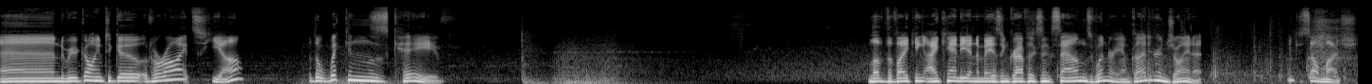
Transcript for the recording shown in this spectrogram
And we're going to go right here to the Wiccan's Cave. Love the Viking eye candy and amazing graphics and sounds. Winry, I'm glad you're enjoying it. Thank you so much.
